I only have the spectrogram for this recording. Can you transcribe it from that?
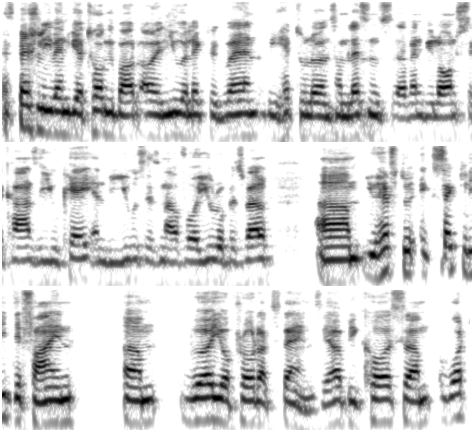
especially when we are talking about our new electric van. We had to learn some lessons uh, when we launched the car in the UK, and we use this now for Europe as well. Um, you have to exactly define um, where your product stands. Yeah, because um, what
